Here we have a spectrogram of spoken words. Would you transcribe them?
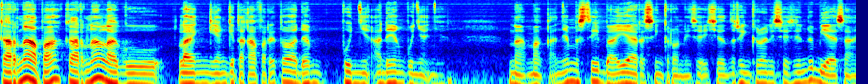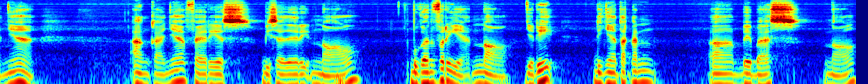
Karena apa? Karena lagu lain yang kita cover itu ada punya ada yang punyanya. Nah, makanya mesti bayar synchronization. Synchronization itu biasanya angkanya various bisa dari nol, bukan free ya, nol. Jadi dinyatakan uh, bebas nol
